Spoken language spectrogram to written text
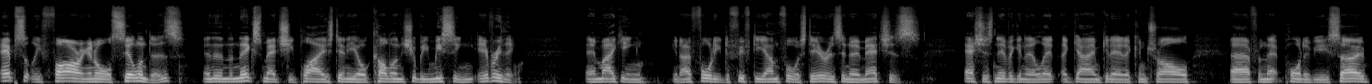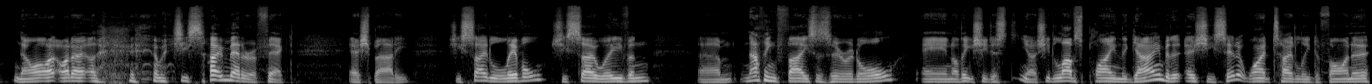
absolutely firing on all cylinders. And then the next match she plays, Danielle Collins, she'll be missing everything and making, you know, 40 to 50 unforced errors in her matches. Ash is never going to let a game get out of control uh, from that point of view. So, no, I, I don't. I mean, she's so matter of fact, Ash Barty. She's so level. She's so even. Um, nothing phases her at all. And I think she just, you know, she loves playing the game. But as she said, it won't totally define her.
